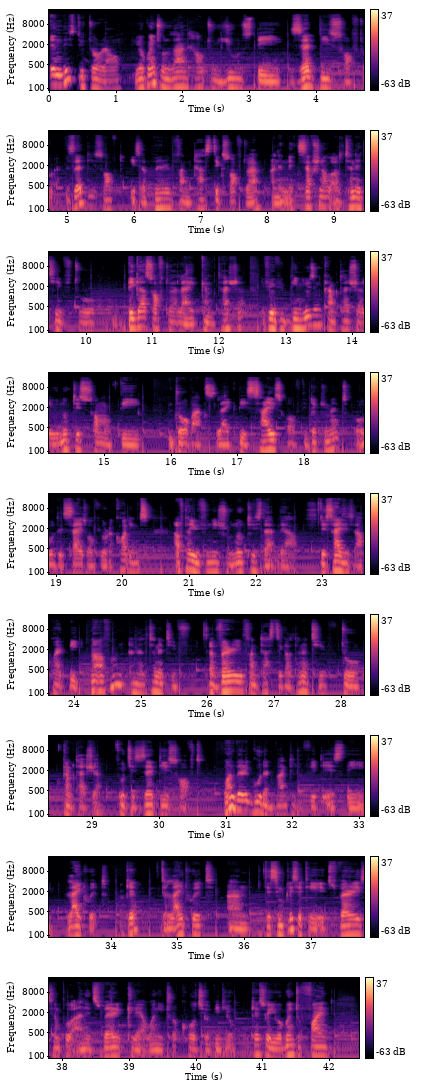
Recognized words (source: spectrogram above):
In this tutorial, you're going to learn how to use the ZD software. ZD Soft is a very fantastic software and an exceptional alternative to bigger software like Camtasia. If you've been using Camtasia, you'll notice some of the drawbacks like the size of the document or the size of your recordings. After you finish, you notice that they are, the sizes are quite big. Now I found an alternative, a very fantastic alternative to Camtasia which is ZD Soft. One very good advantage of it is the lightweight, okay? The lightweight and the simplicity, it's very simple and it's very clear when it records your video, okay? So you're going to find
